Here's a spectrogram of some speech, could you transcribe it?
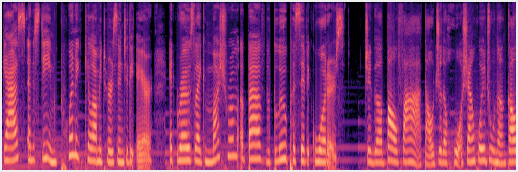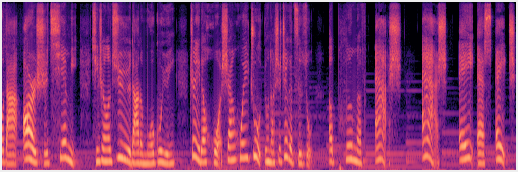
gas, and steam 20 kilometers into the air. It rose like a mushroom above the blue Pacific waters. 这个爆发啊导致的火山灰柱呢，高达二十千米，形成了巨大的蘑菇云。这里的火山灰柱用的是这个词组，a plume of ash，ash，a s h，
